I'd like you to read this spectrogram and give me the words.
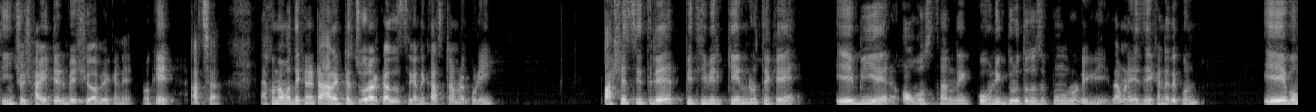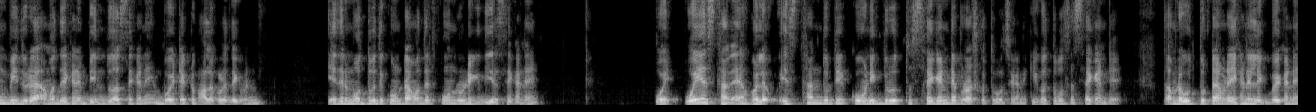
তিনশো ষাটের বেশি হবে এখানে ওকে আচ্ছা এখন আমাদের এখানে একটা আরেকটা জোড়ার কাজ আছে, এখানে কাজটা আমরা করি। পাশের চিত্রে পৃথিবীর কেন্দ্র থেকে এ বি এর অবস্থানে কৌণিক দূরত্ব হচ্ছে পনেরো ডিগ্রি, তার মানে এই যে এখানে দেখুন এ এবং বি দূরে আমাদের এখানে বিন্দু আছে এখানে, বইটা একটু ভালো করে দেখবেন। এদের মধ্যবর্তী কোনটা আমাদের পনেরো ডিগ্রি দিয়েছে এখানে। ওই ওই স্থানে হলে স্থান দুটির কৌণিক দূরত্ব সেকেন্ডে প্রকাশ করতে বলছে এখানে, কি করতে বলছে? সেকেন্ডে। তো আমরা উত্তরটা আমরা এখানে লিখব এখানে।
